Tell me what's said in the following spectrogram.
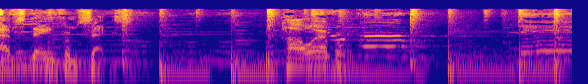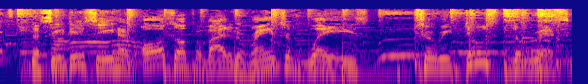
abstain from sex. However, the CDC has also provided a range of ways to reduce the risk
